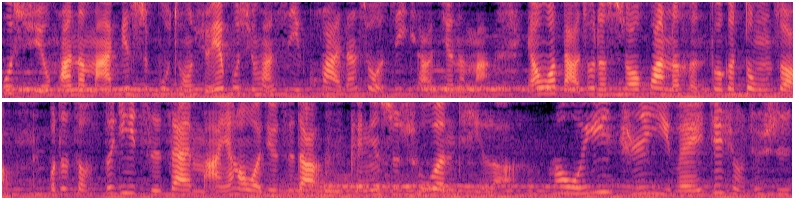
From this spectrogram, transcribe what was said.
不循环的麻痹是不同。血液不循环是一块，但是我是一条线的嘛。然后我打坐的时候换了很多个动作，我的手都一直在麻，然后我就知道肯定是出问题了。啊，我一直以为这种就是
